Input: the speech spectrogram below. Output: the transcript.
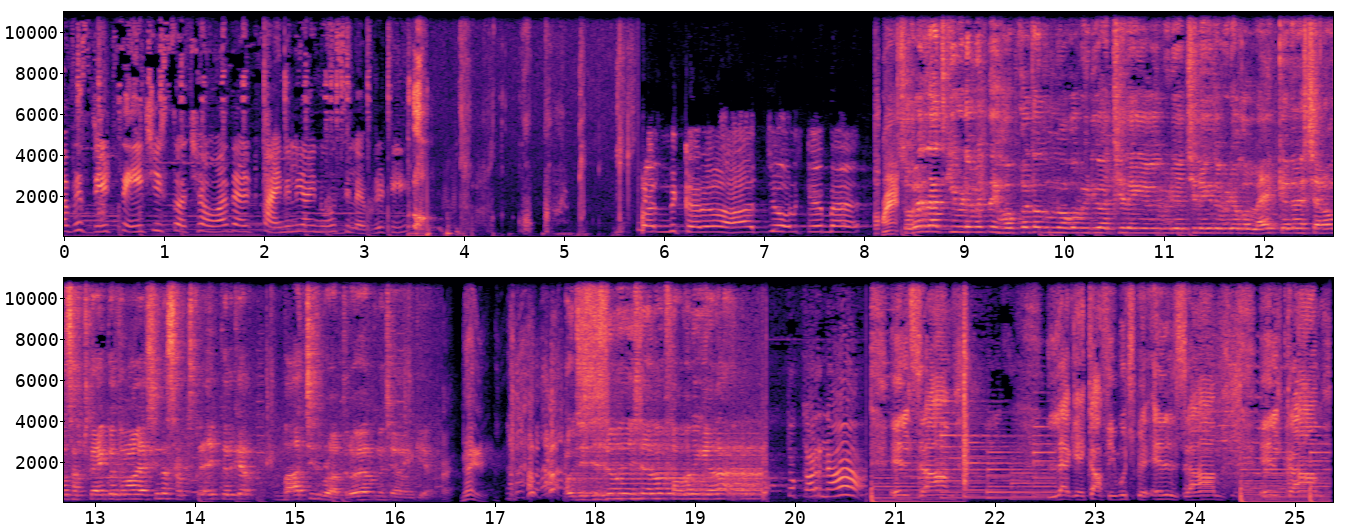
अब इस डेट से एक चीज़ तो अच्छा हुआ that finally I know celebrity so guys आज की वीडियो में इतना होप करता हूँ तुम लोगों को वीडियो अच्छी लगी होगी। वीडियो अच्छी लगी तो वीडियो को लाइक कर देना चैनल को सब्सक्राइब कर देना ऐसे ना सब्सक्राइब करके बातचीत बढ़ाते रहो अपने चैनल की। नहीं। और जिस जिसने मुझे इंस्टाग्राम पर फॉलो नहीं किया ना इल्ज़ाम लगे काफ़ी मुझ पे इल्ज़ाम। इल्काम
